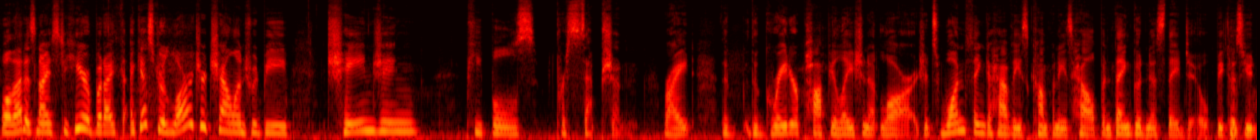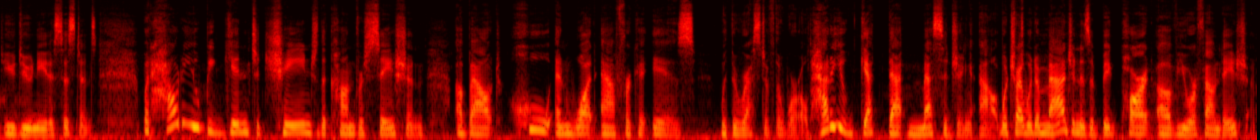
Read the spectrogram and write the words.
Well, that is nice to hear. But I, I guess your larger challenge would be changing people's perception, right? The, the greater population at large. It's one thing to have these companies help, and thank goodness they do, because you, you do need assistance. But how do you begin to change the conversation about who and what Africa is? With the rest of the world. How do you get that messaging out, which I would imagine is a big part of your foundation?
